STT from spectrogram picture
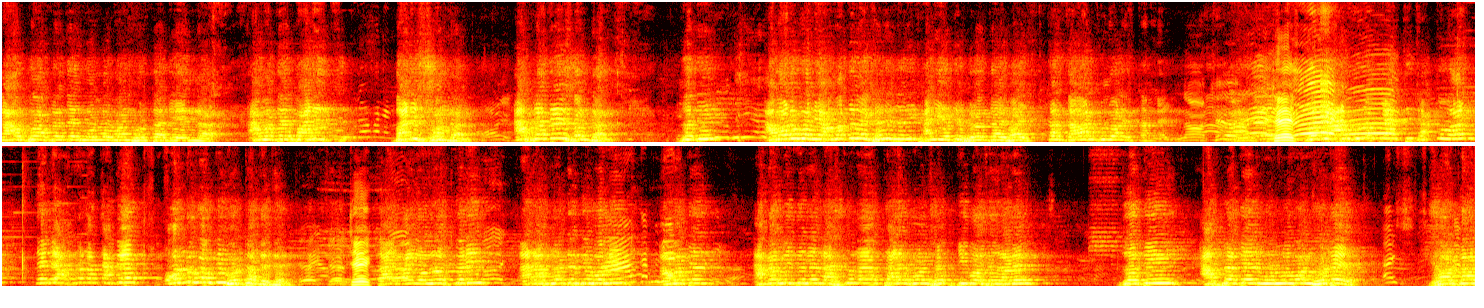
কাউকে আপনাদের মূল্যবান ভোটটা দিয়েন না। আমাদের বাড়ির বাড়ির সন্তান আপনাদেরই সন্তান। যদি আবারও বলি আমাদের এখানে যদি খালি হাতে ফেরত দেয় ভাই তার দেওয়ার কোনো আর স্থান নেই। যদি আর কোনো প্রার্থী থাকতে হয় তাহলে আপনারা তাকে অন্য কাউকে ভোটটা ঠিক। তাই ভাই অনুরোধ করি আর আপনাদেরকে বলি আমাদের আগামী দিনে রাষ্ট্রনায়ক তারেক রহমান সাহেব কি বলতে জানেন? যদি আপনাদের মূল্যবান ভোটে সরকার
